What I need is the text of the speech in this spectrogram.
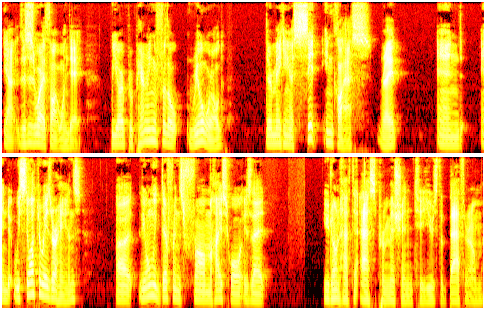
yeah, this is what I thought one day. We are preparing for the real world. They're making us sit in class, right? And and we still have to raise our hands. Uh, the only difference from high school is that you don't have to ask permission to use the bathroom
